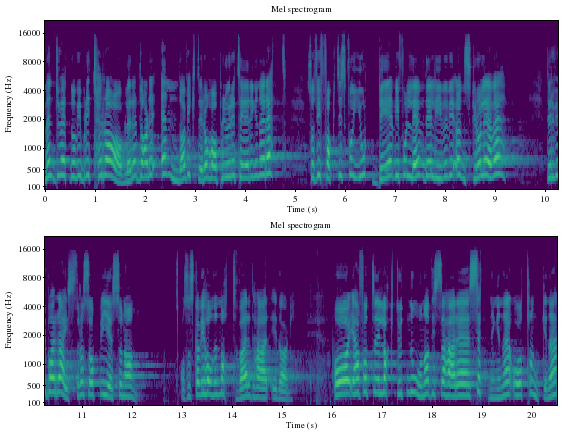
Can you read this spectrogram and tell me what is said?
Men du vet, når vi blir travlere, da er det enda viktigere å ha prioriteringene rett. Så at vi faktisk får gjort det, vi får levd det livet vi ønsker å leve. Dere, vi bare reiser oss opp i Jesu navn. Og så skal vi holde nattverd her i dag. Og jeg har fått lagt ut noen av disse her setningene og tankene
